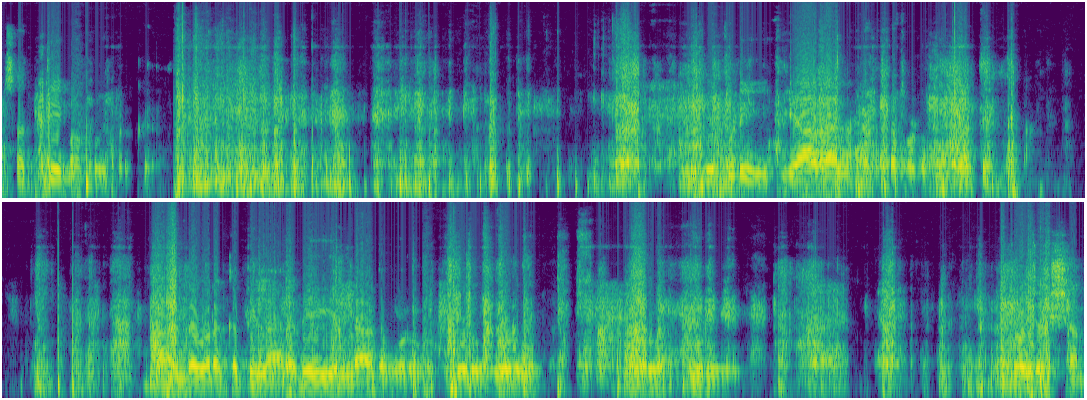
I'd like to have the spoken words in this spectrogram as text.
சத்தியமாக போயிட்டுருக்கு. எப்படி யாரால நடத்தப்படும் பார்த்தீங்கன்னா ஆழ்ந்த உறக்கத்தில் அறவே இல்லாத ஒரு ஒரு ஒரு ஒரு ஒரு ப்ரொஜெக்ஷன்.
